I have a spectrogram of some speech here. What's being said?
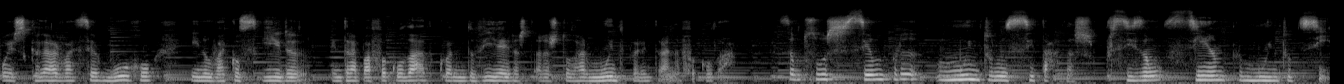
pois se calhar vai ser burro e não vai conseguir entrar para a faculdade quando devia estar a estudar muito para entrar na faculdade. São pessoas sempre muito necessitadas, precisam sempre muito de si,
